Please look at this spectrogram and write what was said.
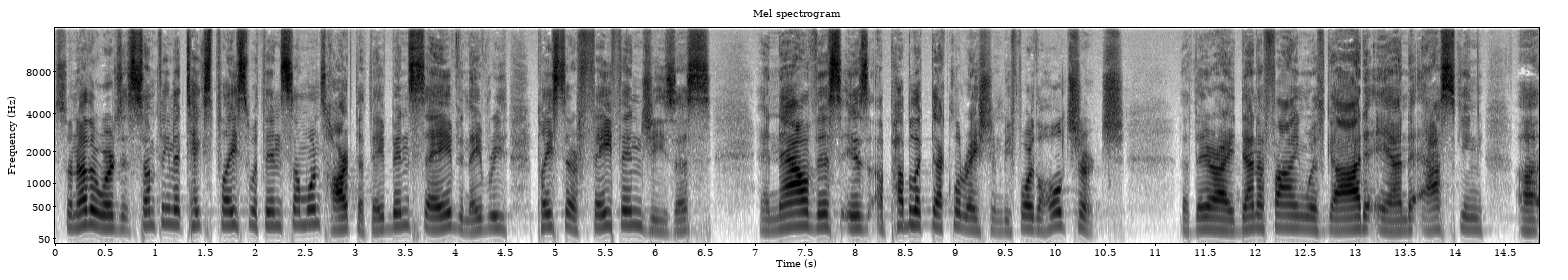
So, in other words, it's something that takes place within someone's heart that they've been saved and they've re- placed their faith in Jesus. And now this is a public declaration before the whole church that they are identifying with God and asking, uh,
